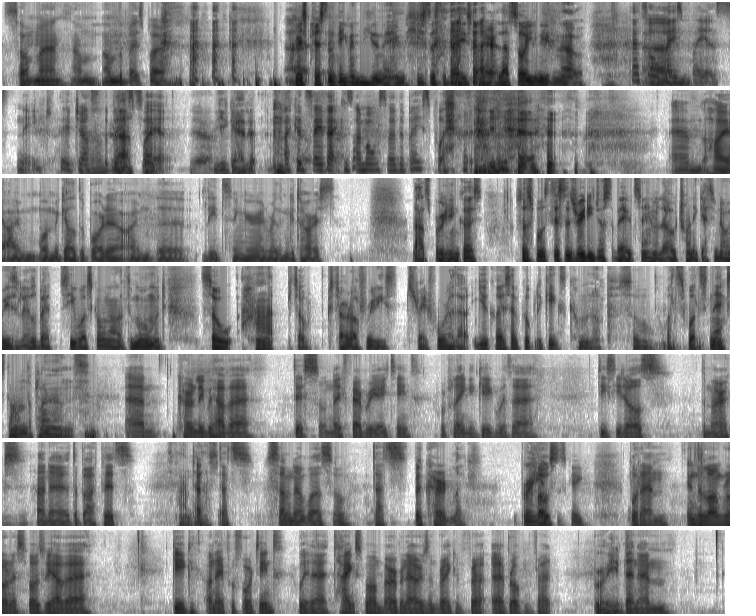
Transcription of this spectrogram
Sup, man? I'm I'm the bass player. Chris, Chris doesn't even need a name. He's just a bass player. That's all you need to know. that's all bass Um, players need. They're just the bass That's it. player. yeah. You get it. I can say that because I'm also the bass player. yeah. Um, hi, I'm Juan Miguel de Borda. I'm the lead singer and rhythm guitarist. That's brilliant, guys. So I suppose this is really just about saying hello, trying to get to know you a little bit, see what's going on at the moment. So, ha, so start off really straightforward. Like that you guys have a couple of gigs coming up. So what's what's next on the plans? Um, currently, we have a this Sunday, February 18th. We're playing a gig with uh, DC Dolls, the Marks, and uh, the Black Pits. It's That's fantastic. that's selling out well. So that's the current like brilliant. closest gig. But um, in the long run, I suppose we have a gig on April 14th with uh, Thanks Mom, Urban Hours, and Breaking Fret, uh, Broken Fret. Brilliant. Then um,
